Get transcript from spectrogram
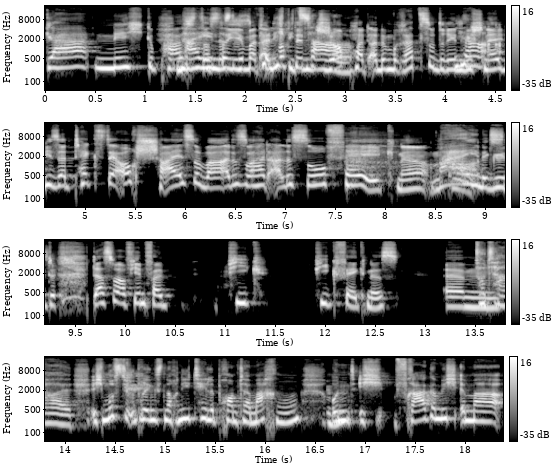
gar nicht gepasst, Nein, dass das da jemand einfach bizarr. den Job hat, an einem Rad zu drehen, ja. wie schnell dieser Text, der auch scheiße war. Das war halt alles so fake, ne? Meine Gott. Güte. Das war auf jeden Fall Peak, Peak Fakeness. Ähm, Total. Ich musste übrigens noch nie Teleprompter machen mhm. und ich frage mich immer,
